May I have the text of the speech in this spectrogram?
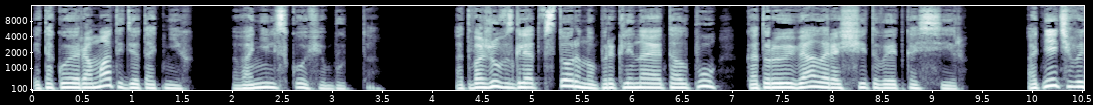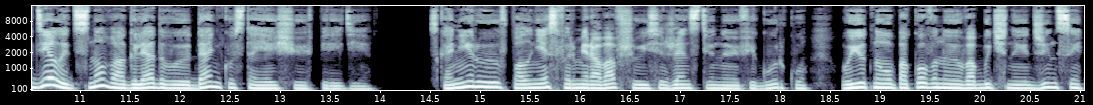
и такой аромат идет от них, ваниль с кофе будто. Отвожу взгляд в сторону, проклиная толпу, которую вяло рассчитывает кассир. От нечего делать снова оглядываю Даньку, стоящую впереди. Сканирую вполне сформировавшуюся женственную фигурку, уютно упакованную в обычные джинсы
